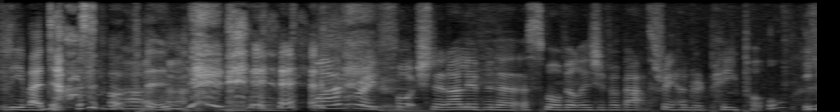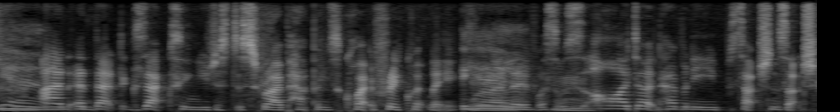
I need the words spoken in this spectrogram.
leave our doors open. well, I'm very fortunate. I live in a, a small village of about 300 people. Yeah. And, and that exact thing you just described happens quite frequently where I live, where someone says, mm. Oh, I don't have any such and such.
